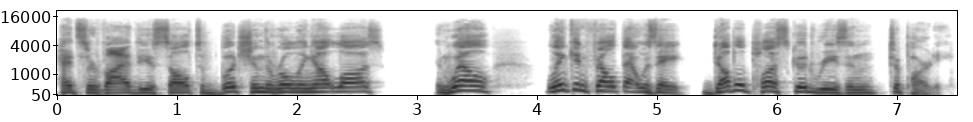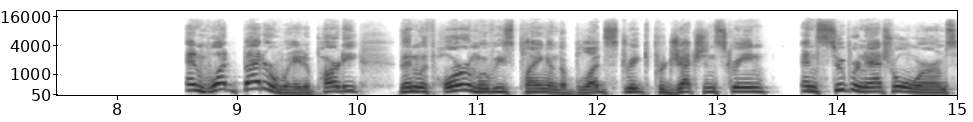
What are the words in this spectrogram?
had survived the assault of Butch and the Rolling Outlaws, and well, Lincoln felt that was a double plus good reason to party. And what better way to party than with horror movies playing on the blood streaked projection screen and supernatural worms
